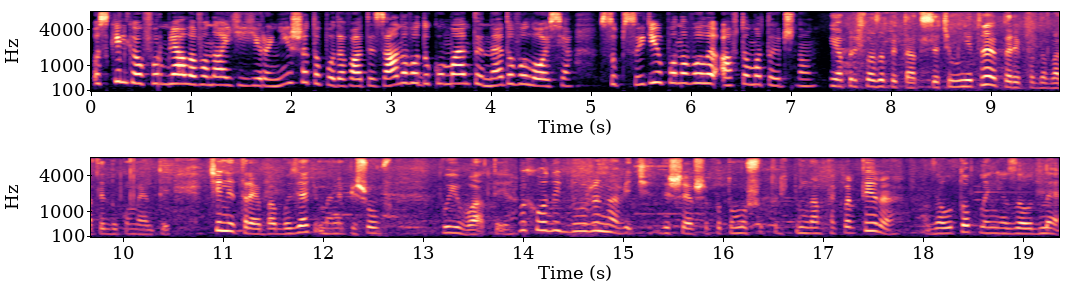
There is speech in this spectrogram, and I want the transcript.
Оскільки оформляла вона її раніше, то подавати заново документи не довелося. Субсидію поновили автоматично. Я прийшла запитатися, чи мені треба переподавати документи, чи не треба, бо зять у мене пішов воювати. Виходить дуже навіть дешевше, тому що трикімнатна квартира за отоплення за одне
